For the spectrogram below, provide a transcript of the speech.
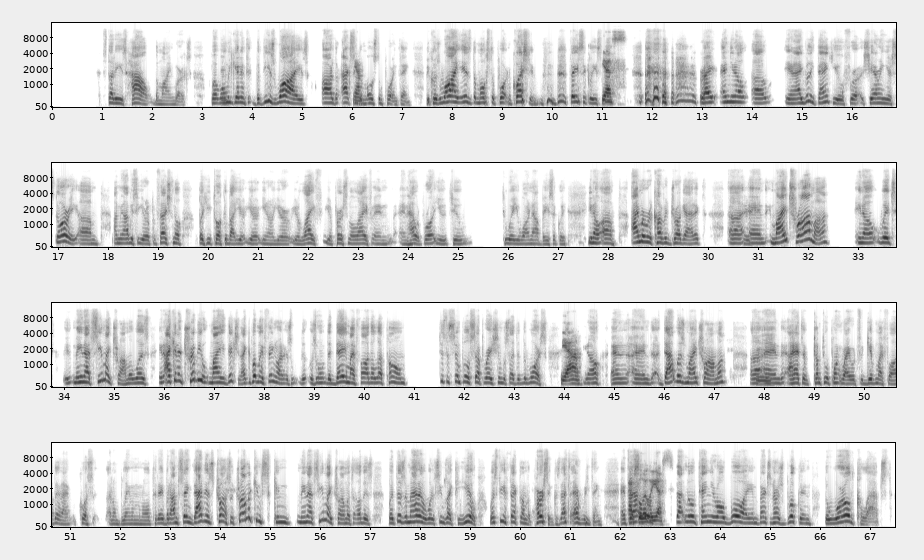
studies how the mind works. But when we get into, but these whys are the, actually yeah. the most important thing because why is the most important question basically speaking. yes right and you know uh and i really thank you for sharing your story um i mean obviously you're a professional but you talked about your your you know your your life your personal life and and how it brought you to to where you are now basically. You know um i'm a recovered drug addict uh, mm-hmm. and my trauma you know which it may not seem like trauma was and i can attribute my addiction. I can put my finger on it. It was, it was the day my father left home just a simple separation was like the divorce. Yeah. You know and and that was my trauma uh, mm. and i had to come to a point where i would forgive my father and i of course I don't blame him at all today, but I'm saying that is trauma. So trauma can can may not seem like trauma to others, but it doesn't matter what it seems like to you. What's the effect on the person? Because that's everything. And absolutely, that little, yes. That little ten year old boy in Bensonhurst, Brooklyn, the world collapsed.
